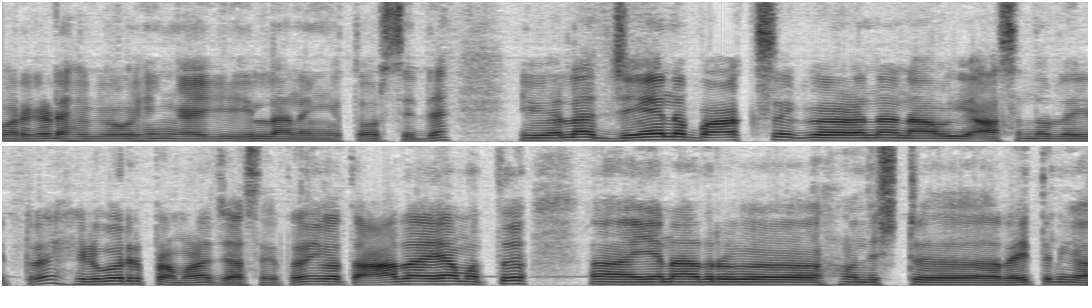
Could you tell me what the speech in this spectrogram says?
ಹೊರಗಡೆ ಹೋಗ್ಯವು. ಹೀಗಾಗಿ ಇಲ್ಲ ನಿಮಗೆ ತೋರಿಸಿದ್ದೆ. ಇವೆಲ್ಲ ಜೇನು ಬಾಕ್ಸ್ಗಳನ್ನ ನಾವು ಆ ಸಂದರ್ಭದಲ್ಲಿ ಇಟ್ಟರೆ ಇಳುವರಿ ಪ್ರಮಾಣ ಜಾಸ್ತಿ ಆಗ್ತದೆ. ಇವತ್ತು ಆದಾಯ ಮತ್ತು ಏನಾದರೂ ಒಂದಿಷ್ಟು ರೈತನಿಗೆ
